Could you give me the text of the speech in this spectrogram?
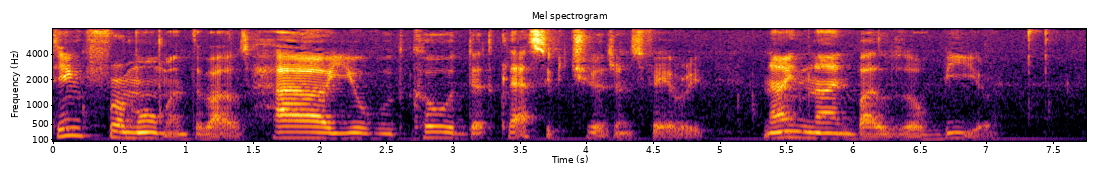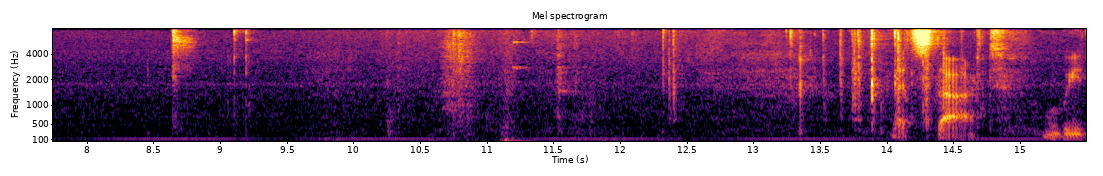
think for a moment about how you would code that classic children's favorite, 99 bottles of beer. Let's start with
